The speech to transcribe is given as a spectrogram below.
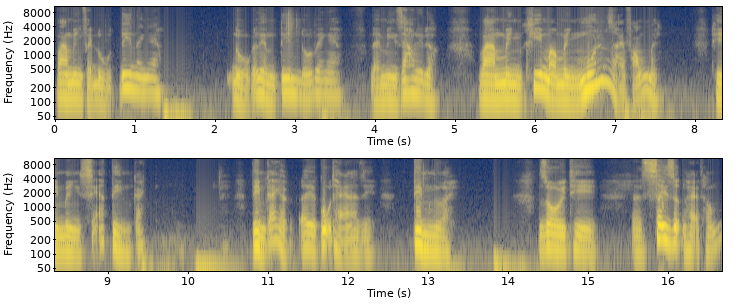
Và mình phải đủ tin anh em, đủ cái niềm tin đối với anh em để mình giao đi được. Và mình khi mà mình muốn giải phóng mình, thì mình sẽ tìm cách. Tìm cách ở đây cụ thể là gì? Tìm người. Rồi thì ờ, xây dựng hệ thống,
